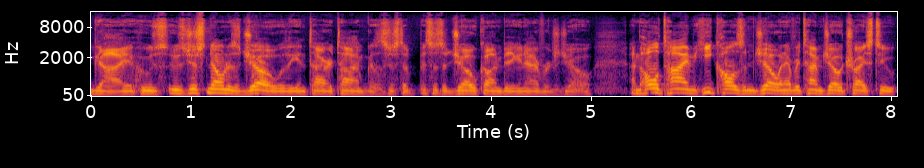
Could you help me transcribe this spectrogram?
guy who's who's just known as Joe the entire time because it's just a it's just a joke on being an average Joe. And the whole time he calls him Joe, and every time Joe tries to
